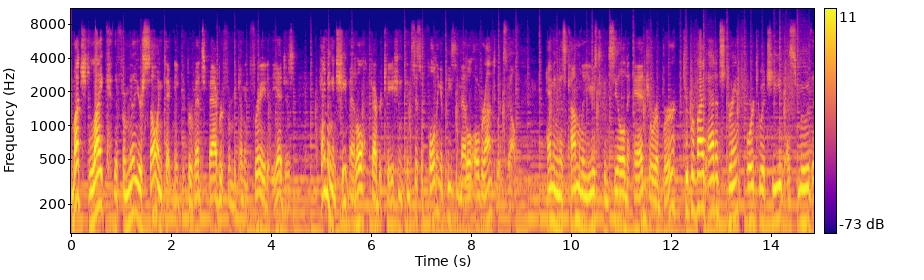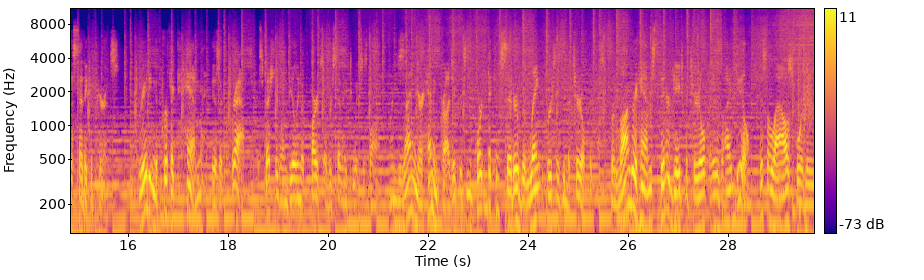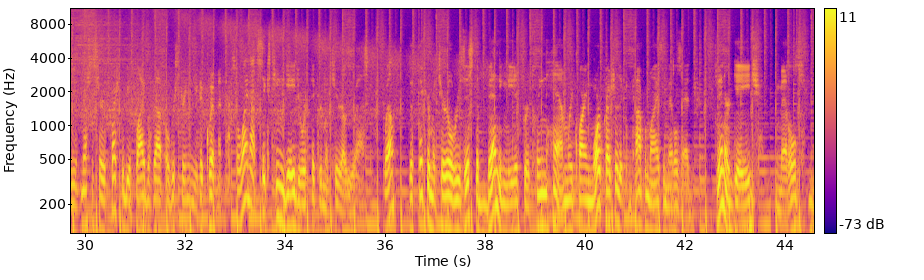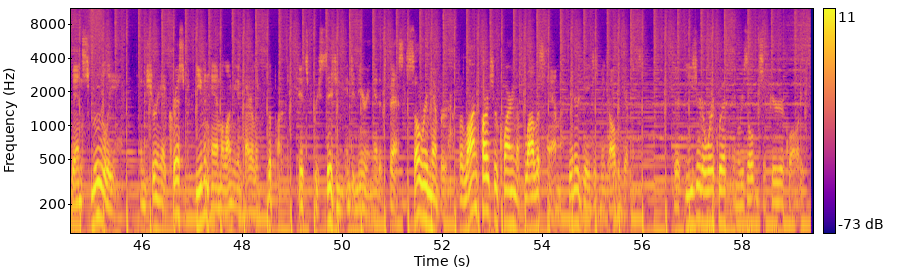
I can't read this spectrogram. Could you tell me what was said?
Much like the familiar sewing technique that prevents fabric from becoming frayed at the edges, hemming in sheet metal fabrication consists of folding a piece of metal over onto itself. Hemming is commonly used to conceal an edge or a burr, to provide added strength, or to achieve a smooth aesthetic appearance. Creating the perfect hem is a craft, especially when dealing with parts over 72 inches long. When designing your hemming project, it's important to consider the length versus the material thickness. For longer hems, thinner gauge material is ideal. This allows for the necessary pressure to be applied without overstraining the equipment. So why not 16 gauge or thicker material, you ask? Well, the thicker material resists the bending needed for a clean hem, requiring more pressure that can compromise the metal's edge. Thinner gauge metals bend smoothly ensuring a crisp, even hem along the entire length of the part. It's precision engineering at its best. So remember, for long parts requiring a flawless hem, thinner gauges make all the difference. They're easier to work with and result in superior quality.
